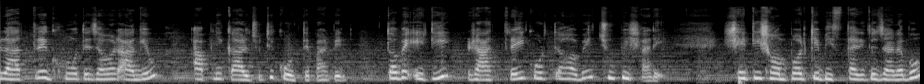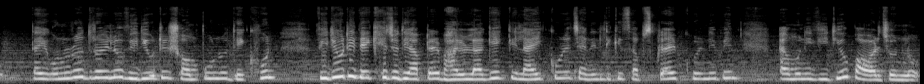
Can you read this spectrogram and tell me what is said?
রাত্রে ঘুমোতে যাওয়ার আগেও আপনি কার্যটি করতে পারবেন। তবে এটি রাত্রেই করতে হবে চুপি সারে সেটি সম্পর্কে বিস্তারিত জানাব। তাই অনুরোধ রইল ভিডিওটি সম্পূর্ণ দেখুন। ভিডিওটি দেখে যদি আপনার ভালো লাগে, একটি লাইক করে চ্যানেলটিকে সাবস্ক্রাইব করে নেবেন এমনই ভিডিও পাওয়ার জন্য।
